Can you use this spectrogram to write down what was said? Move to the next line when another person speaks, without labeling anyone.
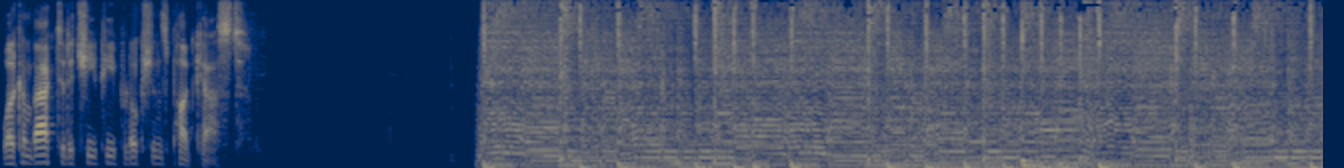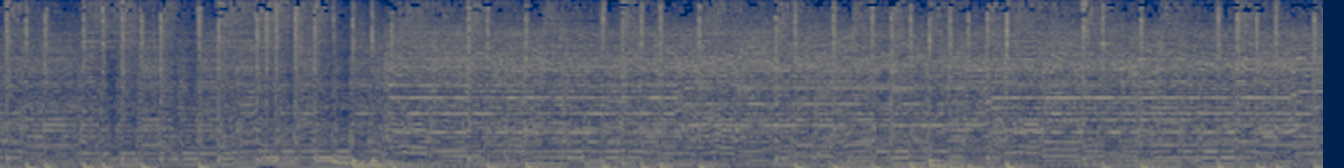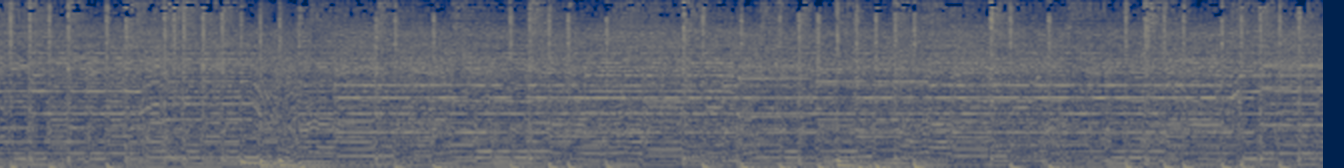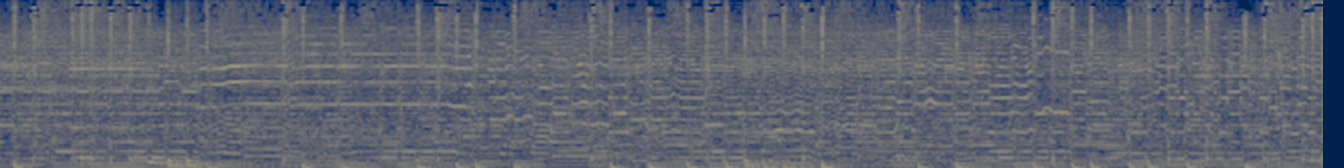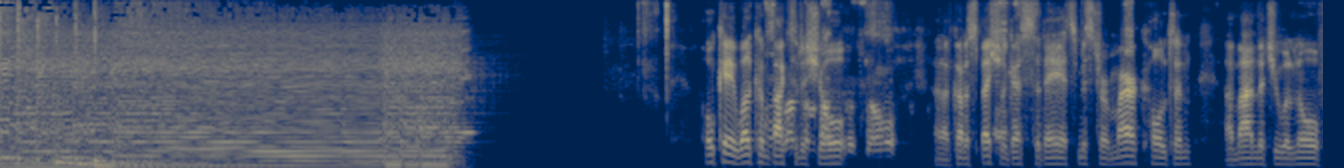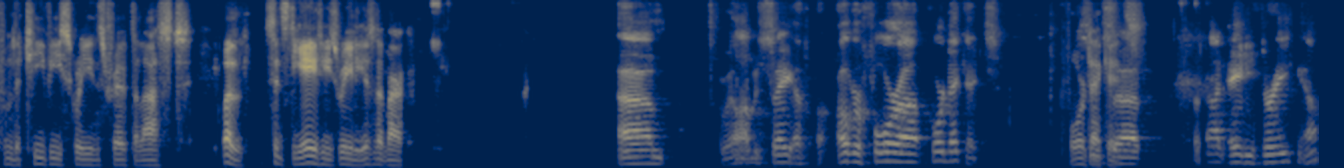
Welcome back to the Cheapy Productions podcast. Okay, welcome back to the show. And I've got a special guest today. It's Mr. Mark Holton, a man that you will know from the TV screens throughout the last, well, since the 80s, really, isn't it, Mark?
Um, well, I would say uh, over four uh, four decades.
Four
Since,
decades.
Uh, about 83, yeah.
